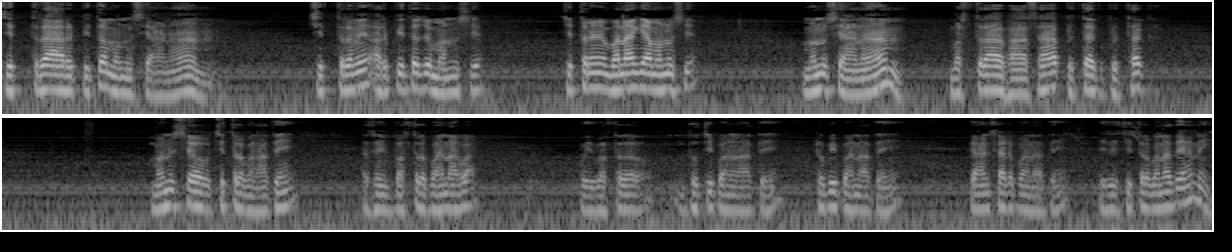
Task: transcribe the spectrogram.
चित्रार्पित मनुष्याणाम। चित्र में अर्पित जो मनुष्य, चित्र में बना गया मनुष्य, मनुष्याणाम वस्त्राभाषा पृथक पृथक मनुष्य चित्र बनाते हैं। ऐसे में वस्त्र पहना हुआ, कोई वस्त्र धोती पहनाते हैं, टोपी पहनाते हैं, पैंट शर्ट पहनाते हैं, ऐसे चित्र बनाते हैं नहीं?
